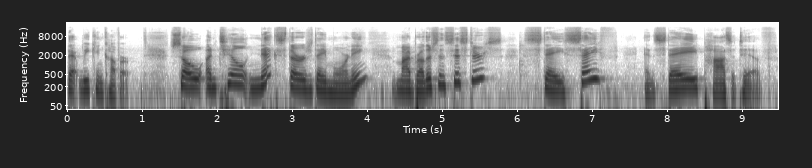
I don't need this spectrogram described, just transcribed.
that we can cover. So until next Thursday morning, my brothers and sisters, stay safe and stay positive.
